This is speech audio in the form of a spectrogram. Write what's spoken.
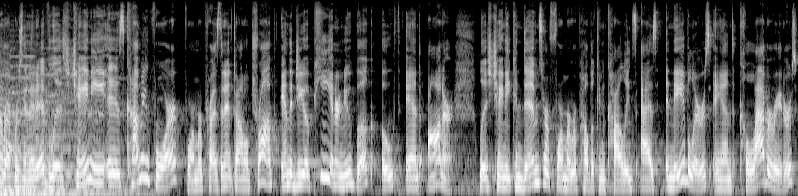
Former Representative Liz Cheney is coming for former President Donald Trump and the GOP in her new book, Oath and Honor. Liz Cheney condemns her former Republican colleagues as enablers and collaborators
